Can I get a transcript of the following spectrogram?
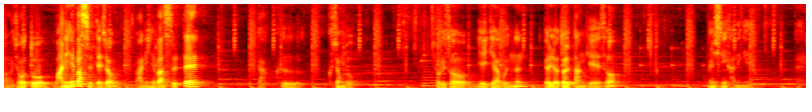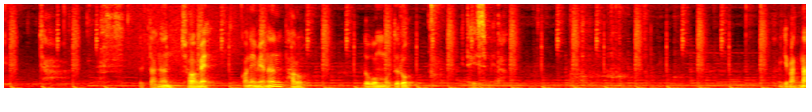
어, 저것도 많이 해봤을 때죠. 많이 해봤을 때 딱 그 그 정도. 저기서 얘기하고 있는 18단계에서 변신이 가능해요. 네. 자, 일단은 처음에 꺼내면은 바로 로봇 모드로 있습니다. 이게 맞나?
